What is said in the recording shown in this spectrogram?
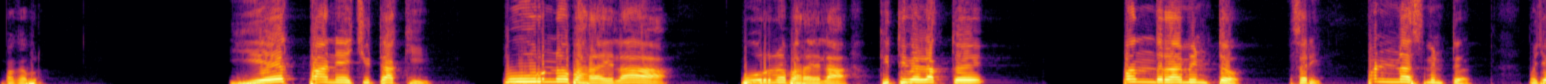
बघा बरं. एक पाण्याची टाकी पूर्ण भरायला पूर्ण भरायला किती वेळ लागतोय? पंधरा मिनटं. सॉरी पन्नास मिनटं. म्हणजे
